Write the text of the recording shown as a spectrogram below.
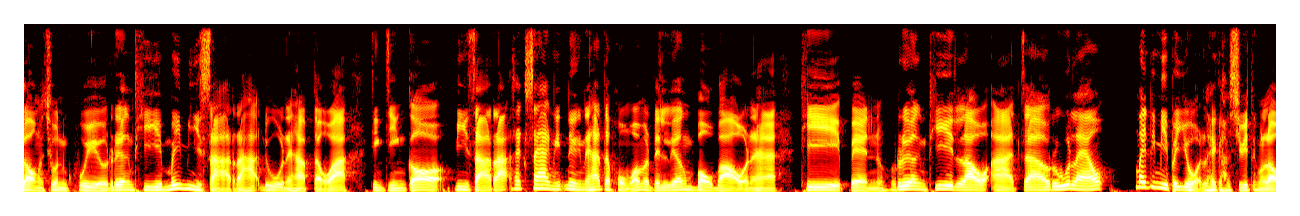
ลองชวนคุยเรื่องที่ไม่มีสาระดูนะครับ แต่ว่าจริง ๆ ก็มีสาระแทรกๆนิดนึงนะฮะแต่ผมว่ามันเป็นเรื่องเบาๆนะฮะที่เป็นเรื่องที่เราอาจจะรู้แล้ว ไม่ได้มีประโยชน์อะไรกับชีวิตของเรา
